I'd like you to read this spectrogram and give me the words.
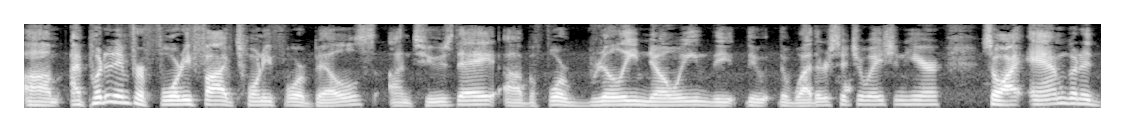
Um, I put it in for 45 24 Bills on Tuesday uh, before really knowing the, the, the weather situation here. So I am going to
